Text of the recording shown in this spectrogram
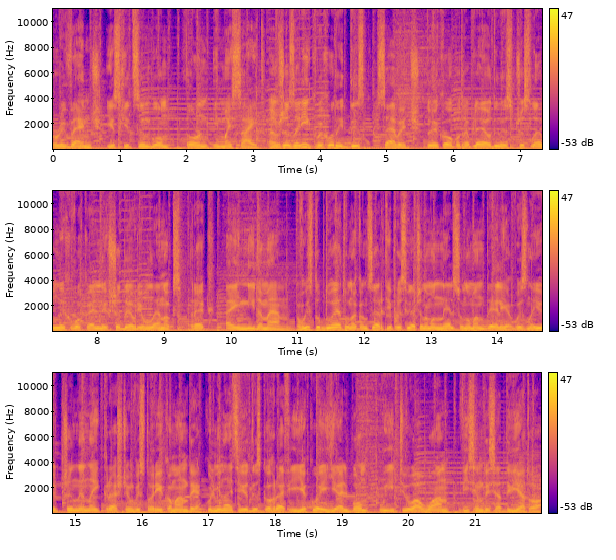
«Revenge» із хіт-синглом «Thorn in my side». А вже за рік виходить диск «Savage», до якого потрапляє один із численних вокальних шедеврів Ленокс трек «I Need a Man». Виступ дуету на концерті, присвяченому Нельсону Манделі, визнають чи не найкращим в історії команди, кульмінацією дискографії якої є альбом «We Two Are One» 89-го.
